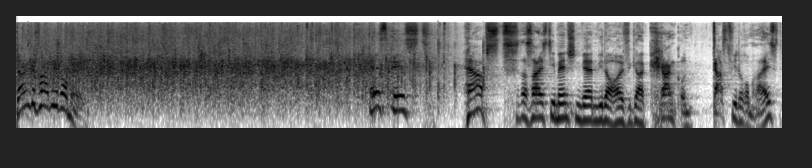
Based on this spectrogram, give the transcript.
Danke, Fabi Rommel. Es ist Herbst, das heißt, die Menschen werden wieder häufiger krank und das wiederum heißt,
